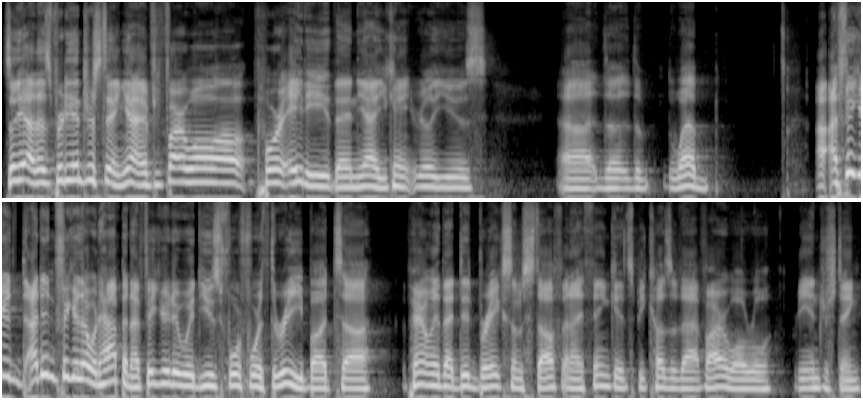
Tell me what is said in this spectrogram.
So yeah, that's pretty interesting. Yeah, if you firewall uh, port 80, then yeah, you can't really use uh, the, the the web. I, I figured I didn't figure that would happen. I figured it would use 443, but uh, apparently that did break some stuff, and I think it's because of that firewall rule. Pretty interesting.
